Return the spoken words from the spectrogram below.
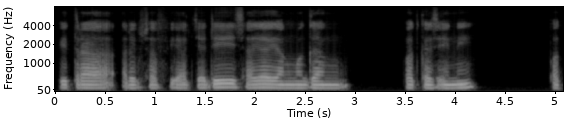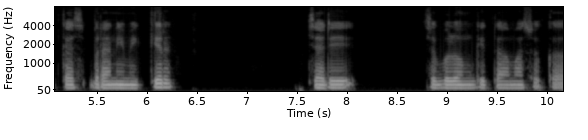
Fitra Arif Safiat. Jadi saya yang megang podcast ini, podcast berani mikir. Jadi sebelum kita masuk ke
